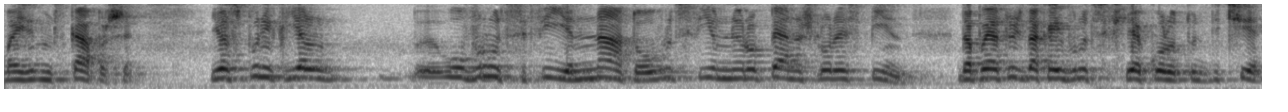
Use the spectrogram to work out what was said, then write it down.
mai îmi scapă și el spune că el o vrut să fie în NATO, o vrut să fie în Europeană și l-a respins. Dar păi atunci dacă ai vrut să fie acolo, tu de ce?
